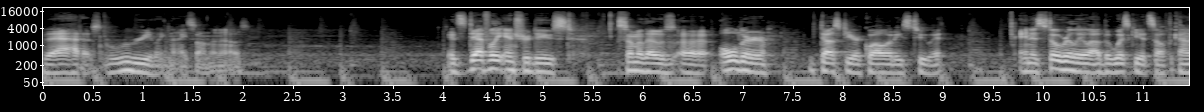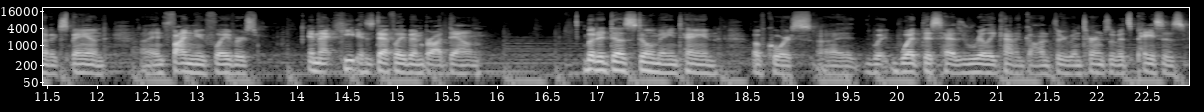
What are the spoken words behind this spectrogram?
That is really nice on the nose. It's definitely introduced some of those uh, older, dustier qualities to it, and it's still really allowed the whiskey itself to kind of expand uh, and find new flavors. And that heat has definitely been brought down. But it does still maintain, of course, uh, what this has really kind of gone through in terms of its paces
